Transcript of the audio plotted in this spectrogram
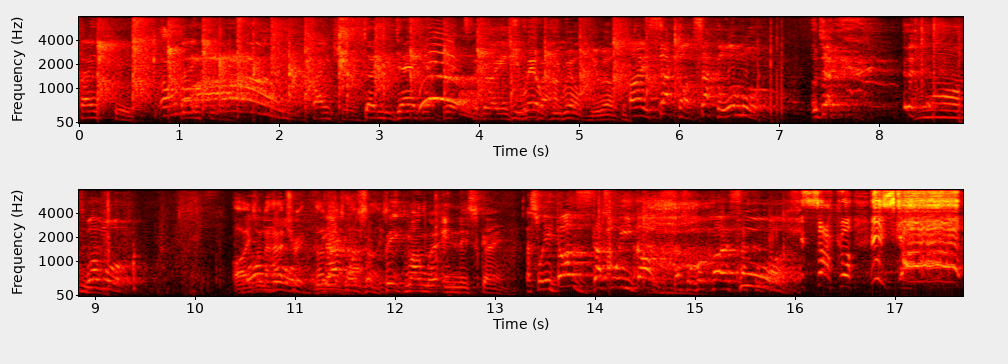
Thank you. Oh Thank you. Thank you. don't you dare get booked for going into He the will, crowd. he will, he will. Hey, Saka, Saka, one more. Come on. one more. Oh, he's on a One hat trick. That was a big moment in this game. That's what he does. That's what he does. That's what Bukayo Saka does. Saka, he's scored!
